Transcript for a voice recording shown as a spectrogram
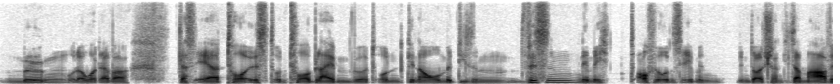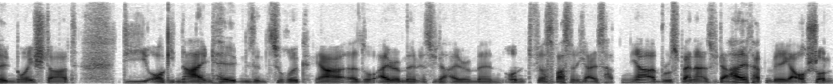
mögen oder whatever, dass er Tor ist und Tor bleiben wird. Und genau mit diesem Wissen, nämlich auch für uns eben in, in Deutschland dieser Marvel-Neustart, die originalen Helden sind zurück. Ja, also Iron Man ist wieder Iron Man und was, was wir nicht alles hatten. Ja, Bruce Banner ist wieder Hulk, hatten wir ja auch schon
